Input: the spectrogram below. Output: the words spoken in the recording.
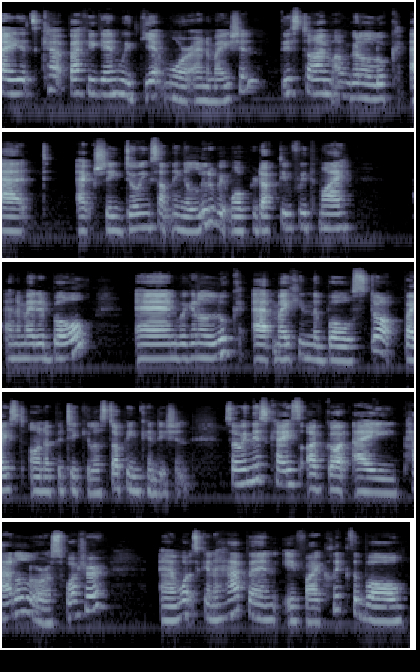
Hey, it's Cat back again with yet more animation. This time I'm going to look at actually doing something a little bit more productive with my animated ball and we're going to look at making the ball stop based on a particular stopping condition. So in this case I've got a paddle or a swatter and what's going to happen if I click the ball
